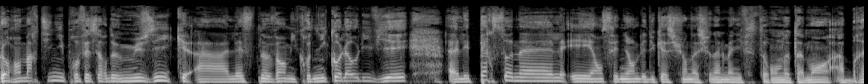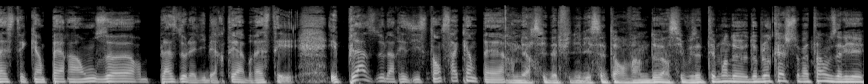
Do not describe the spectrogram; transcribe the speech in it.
Florent Martini, professeur de musique à l'Est 9 micro de Nicolas Olivier. Les personnels et enseignants de l'éducation nationale manifesteront notamment à Brest et Quimper à 11h, place de la Liberté à Brest et, place de la Résistance à Quimper. Merci Delphine, il est 7h22. Si vous êtes témoin de, blocage ce matin, vous allez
